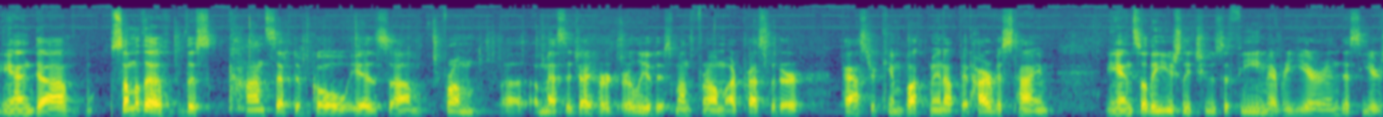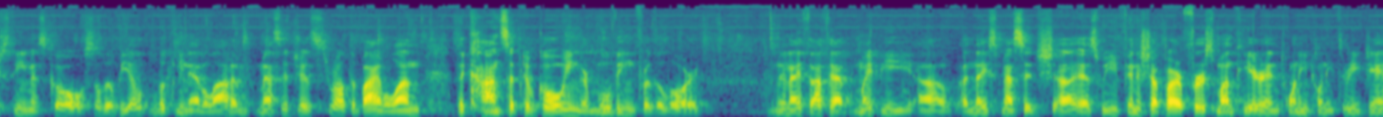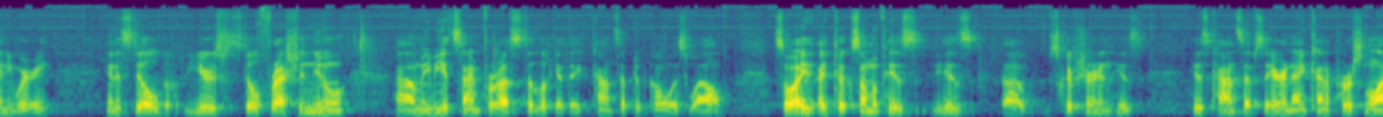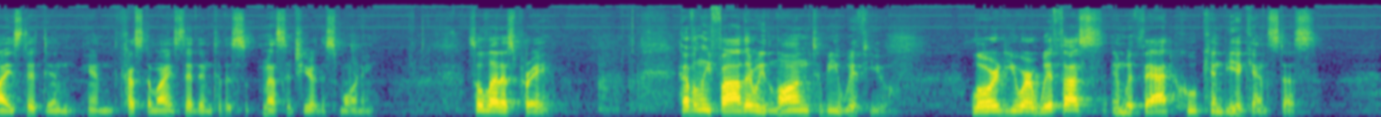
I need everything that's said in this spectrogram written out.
And uh, some of the this concept of go is um, from uh, a message I heard earlier this month from our presbyter, Pastor Kim Buckman, up at Harvest Time. And so they usually choose a theme every year, and this year's theme is go. So they'll be uh, looking at a lot of messages throughout the Bible on the concept of going or moving for the Lord. And I thought that might be uh, a nice message uh, as we finish up our first month here in 2023, January and it's still the year's still fresh and new, uh, maybe it's time for us to look at the concept of go as well. So I, I took some of his his uh, scripture and his his concepts there, and I kind of personalized it and, and customized it into this message here this morning. So let us pray. Heavenly Father, we long to be with you. Lord, you are with us, and with that, who can be against us?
